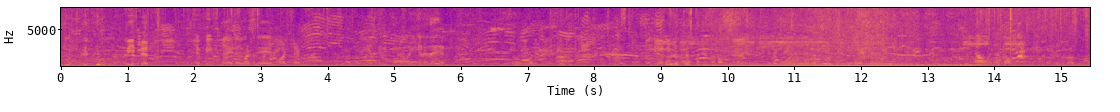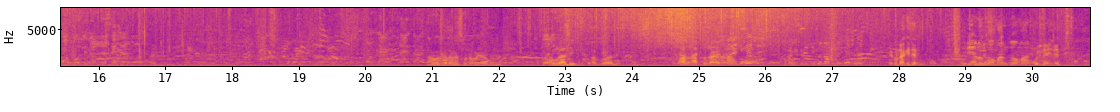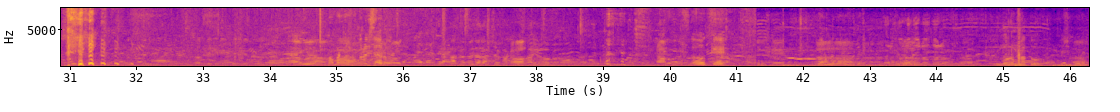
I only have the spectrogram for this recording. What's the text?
আবু ছোট ভাই আবু না আবু আলী। আবু আলী। এখন রাখি দেন। জমান জমান। ওকে। গরম না তো? বেশি গরম।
